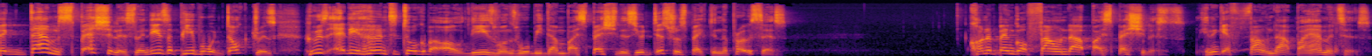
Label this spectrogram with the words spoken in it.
They're damn specialists, man. These are people with doctorates. Who's Eddie Hearn to talk about, oh, these ones will be done by specialists? You're disrespecting the process. Conor Ben got found out by specialists. He didn't get found out by amateurs.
